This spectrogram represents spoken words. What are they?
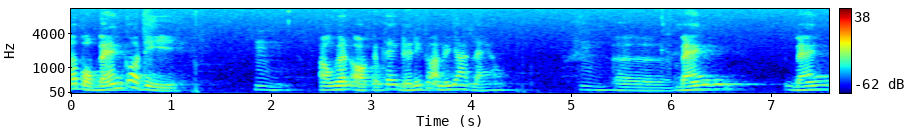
ระบบแบงก์ก็ดีอืมเอาเงินออกจากประเทศเดี๋ยวนี้ก็อนุญาตแล้วอืมเอ่อแบงก์แบงก์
